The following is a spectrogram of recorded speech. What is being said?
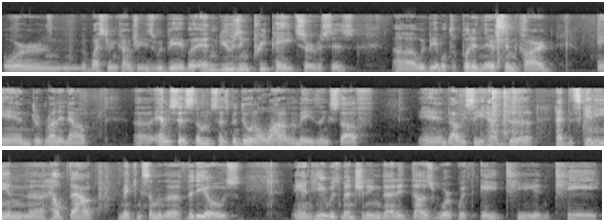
or the Western countries would be able, and using prepaid services, uh, would be able to put in their SIM card and run it. Now, uh, M Systems has been doing a lot of amazing stuff, and obviously had the had the skinny and uh, helped out making some of the videos. And he was mentioning that it does work with AT and T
